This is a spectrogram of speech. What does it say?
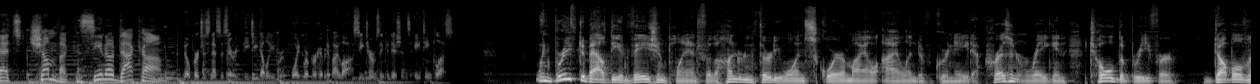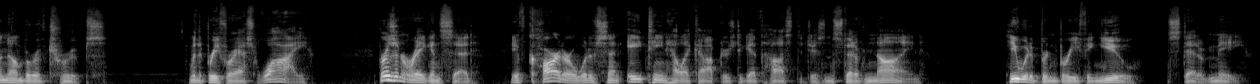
That's chumbacasino.com. No purchase necessary. VGW Group. Void were prohibited by law. See terms and conditions. 18 plus. When briefed about the invasion plans for the 131 square mile island of Grenada, President Reagan told the briefer, double the number of troops. When the briefer asked why, President Reagan said, if Carter would have sent 18 helicopters to get the hostages instead of nine, he would have been briefing you instead of me.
